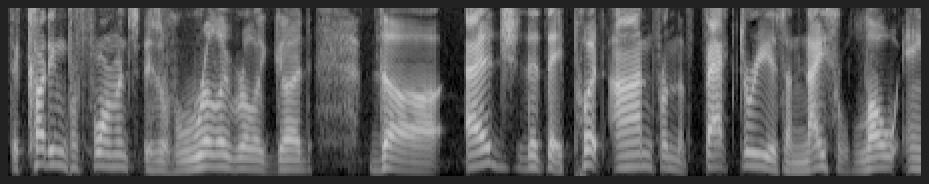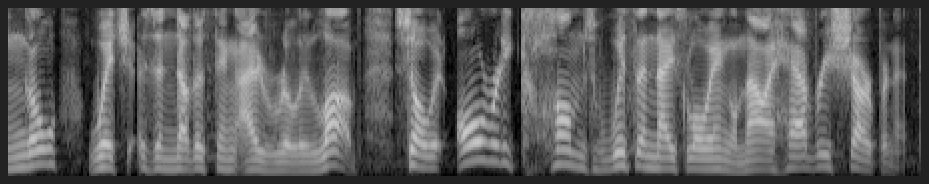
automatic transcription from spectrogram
the cutting performance is really, really good. The edge that they put on from the factory is a nice low angle, which is another thing I really love. So it already comes with a nice low angle. Now I have resharpened it.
